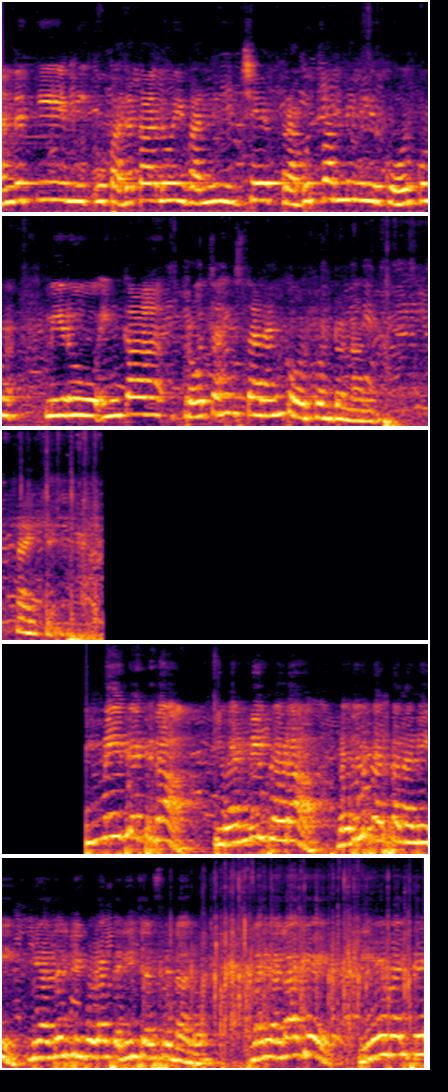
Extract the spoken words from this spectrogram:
అందరికీ మీకు పథకాలు ఇవన్నీ ఇచ్చే ప్రభుత్వాన్ని మీరు కోరుకు మీరు ఇంకా ప్రోత్సహిస్తారని కోరుకుంటున్నాను. థ్యాంక్ యూ ఇవన్నీ కూడా మొదలు పెడతానని మీ అందరికీ కూడా తెలియజేస్తున్నాను. మరి అలాగే ఏవైతే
